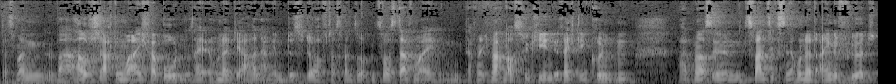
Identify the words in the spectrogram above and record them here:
dass man, war, Hausschlachtung war eigentlich verboten, seit 100 Jahre lang in Düsseldorf, dass man so, sowas darf man, darf man nicht machen, aus hygienerechtlichen Gründen hat man das im 20. Jahrhundert eingeführt,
